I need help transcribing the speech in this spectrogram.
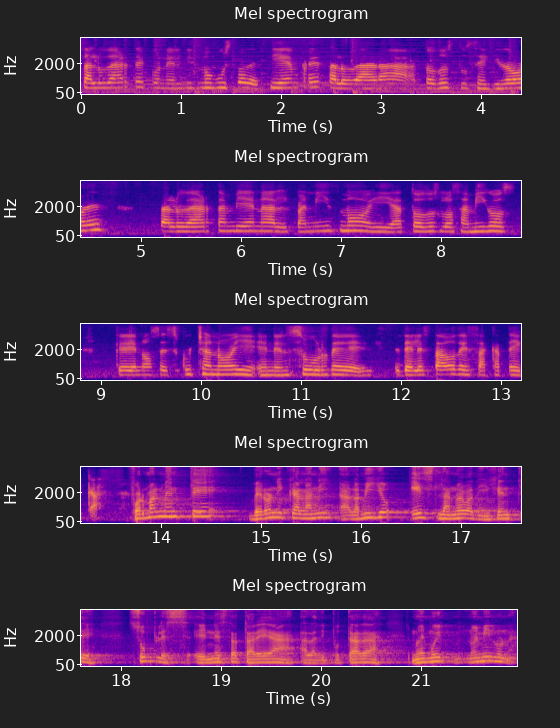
Saludarte con el mismo gusto de siempre, saludar a todos tus seguidores, saludar también al panismo y a todos los amigos que nos escuchan hoy en el sur del estado de Zacatecas. Formalmente, Verónica Alamillo es la nueva dirigente, suples en esta tarea a la diputada Noemí Luna.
